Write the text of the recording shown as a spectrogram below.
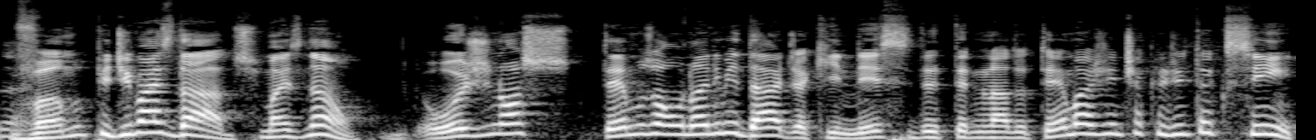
é. vamos pedir mais dados. Mas não, hoje nós temos a unanimidade aqui nesse determinado tema, a gente acredita que sim.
